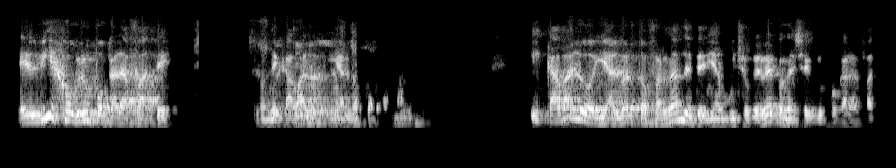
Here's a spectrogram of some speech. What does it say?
el viejo grupo Calafate, donde Caballo y Alberto Y Caballo y Alberto Fernández tenían mucho que ver con ese grupo Calafate.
